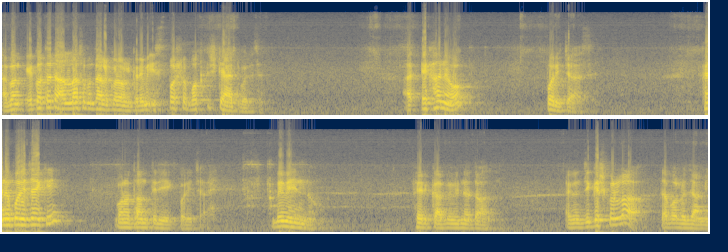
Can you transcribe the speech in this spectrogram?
এবং এ কথাটা আল্লাহ সুমত আল কোরআন করিম স্পষ্ট বত্রিশটি আয়াত বলেছেন। আর এখানেও পরিচয় আছে। এখানে পরিচয় কি? গণতান্ত্রিক পরিচয়। বিভিন্ন ফেরকা, বিভিন্ন দল। একজন জিজ্ঞেস করল, তা বলল যে আমি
